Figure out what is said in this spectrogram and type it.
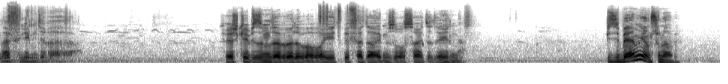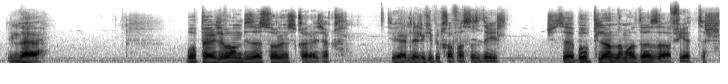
Ne filmdi be. Keşke bizim de böyle baba yiğit bir fedaimiz olsaydı değil mi? Bizi beğenmiyor musun abi? Dinle. Bu pehlivan bize sorun çıkaracak. Diğerleri gibi kafasız değil. İşte bu planlamada zafiyettir.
